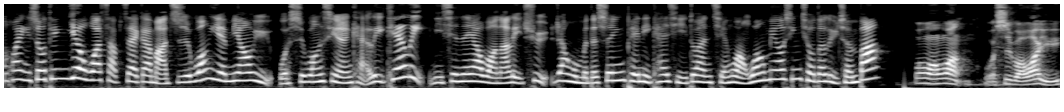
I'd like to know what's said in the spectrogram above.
旺，欢迎收听又 What's Up 在干嘛之汪言喵语，我是汪星人凯莉 Kelly。你现在要往哪里去？让我们的声音陪你开启一段前往汪喵星球的旅程吧。汪汪汪！我是娃娃鱼，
